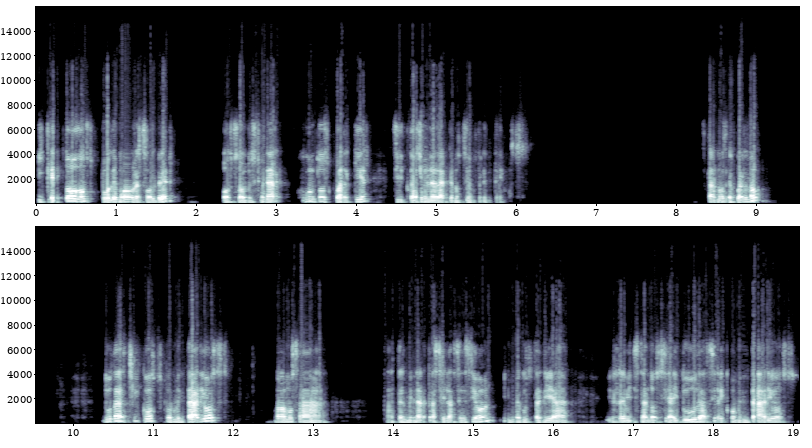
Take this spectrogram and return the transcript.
Y que todos podemos resolver o solucionar juntos cualquier situación a la que nos enfrentemos. ¿Estamos de acuerdo? ¿Dudas, chicos? ¿Comentarios? Vamos a, terminar casi la sesión y me gustaría ir revisando si hay dudas, si hay comentarios.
